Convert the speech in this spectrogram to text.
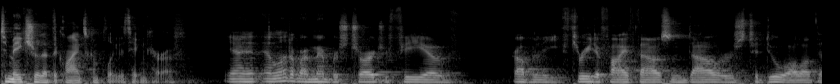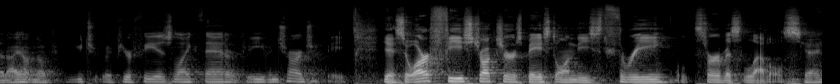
to make sure that the client's completely taken care of. Yeah, and a lot of our members charge a fee of probably three to five thousand dollars to do all of that. I don't know if you if your fee is like that, or if you even charge a fee. Yeah, so our fee structure is based on these three service levels. Okay.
